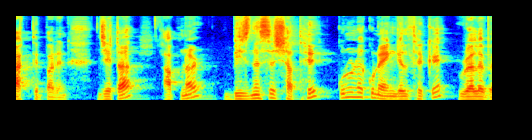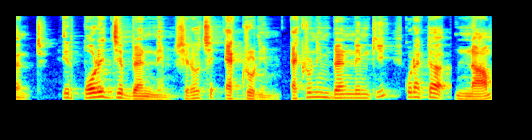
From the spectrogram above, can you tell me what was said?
রাখতে পারেন, যেটা আপনার বিজনেসের সাথে কোনো না কোনো অ্যাঙ্গেল থেকে রেলেভেন্ট এর পরের যে ব্র্যান্ড নেম সেটা হচ্ছে অ্যাক্রোনিম অ্যাক্রোনিম ব্র্যান্ড নেম কি? কোনো একটা নাম,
